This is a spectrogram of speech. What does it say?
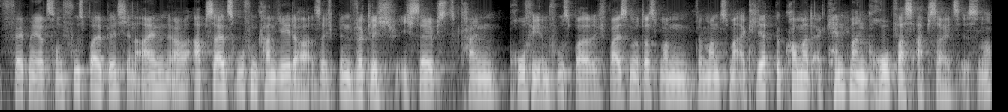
fällt mir jetzt so ein Fußballbildchen ein, ja, abseits rufen kann jeder. Also ich bin wirklich, ich selbst kein Profi im Fußball. Ich weiß nur, dass man, wenn man es mal erklärt bekommen hat, erkennt man grob, was abseits ist. Ne?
